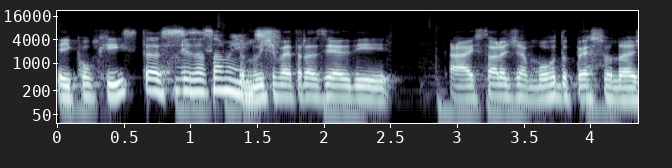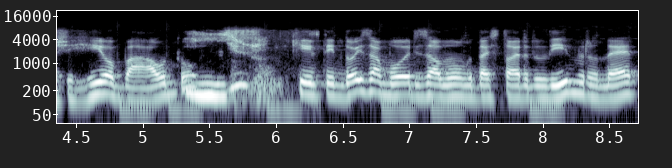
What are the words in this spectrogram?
e conquistas. Então, a gente Exatamente. vai trazer ali a história de amor do personagem Riobaldo, Isso. que ele tem dois amores ao longo da história do livro, né?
